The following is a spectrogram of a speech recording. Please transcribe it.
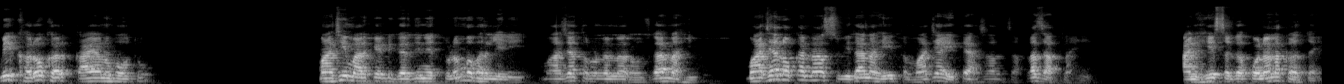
मी खरोखर काय अनुभवतो? माझी मार्केट गर्दीने तुडंब भरलेली माझ्या तरुणांना रोजगार नाही माझ्या लोकांना सुविधा नाही तर माझ्या इतिहासात जपला जात नाही. आणि हे सगळं कोणाला कळतंय?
